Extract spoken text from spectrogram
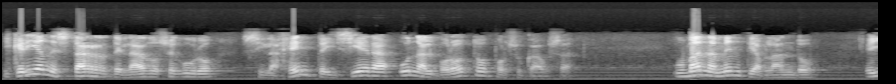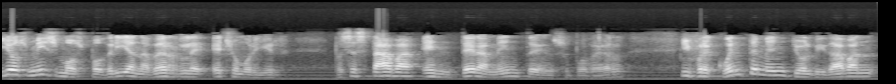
y querían estar del lado seguro si la gente hiciera un alboroto por su causa. Humanamente hablando, ellos mismos podrían haberle hecho morir, pues estaba enteramente en su poder, y frecuentemente olvidaban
